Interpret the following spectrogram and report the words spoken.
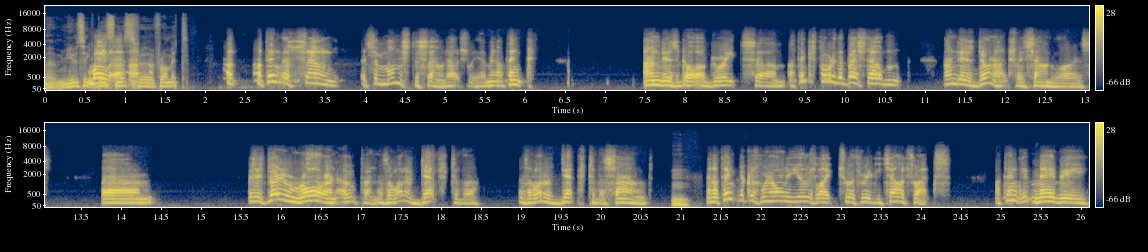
uh, music Well, uh, business uh, uh, from it I, I think the sound, it's a monster sound, actually. I mean, I think Andy's got a great, um, I think it's probably the best album Andy's done, actually, sound wise. Um, because it's very raw and open. There's a lot of depth to the, there's a lot of depth to the sound. Hmm. And I think because we only use like two or three guitar tracks, I think it may be,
